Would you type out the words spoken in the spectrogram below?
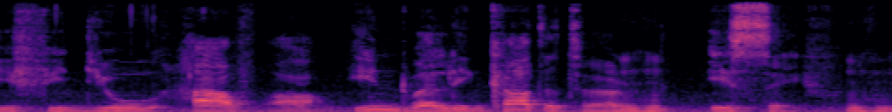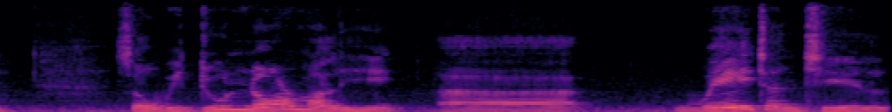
if you do have an indwelling catheter, Mhm. is safe. hmm So we do normally uh, wait until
